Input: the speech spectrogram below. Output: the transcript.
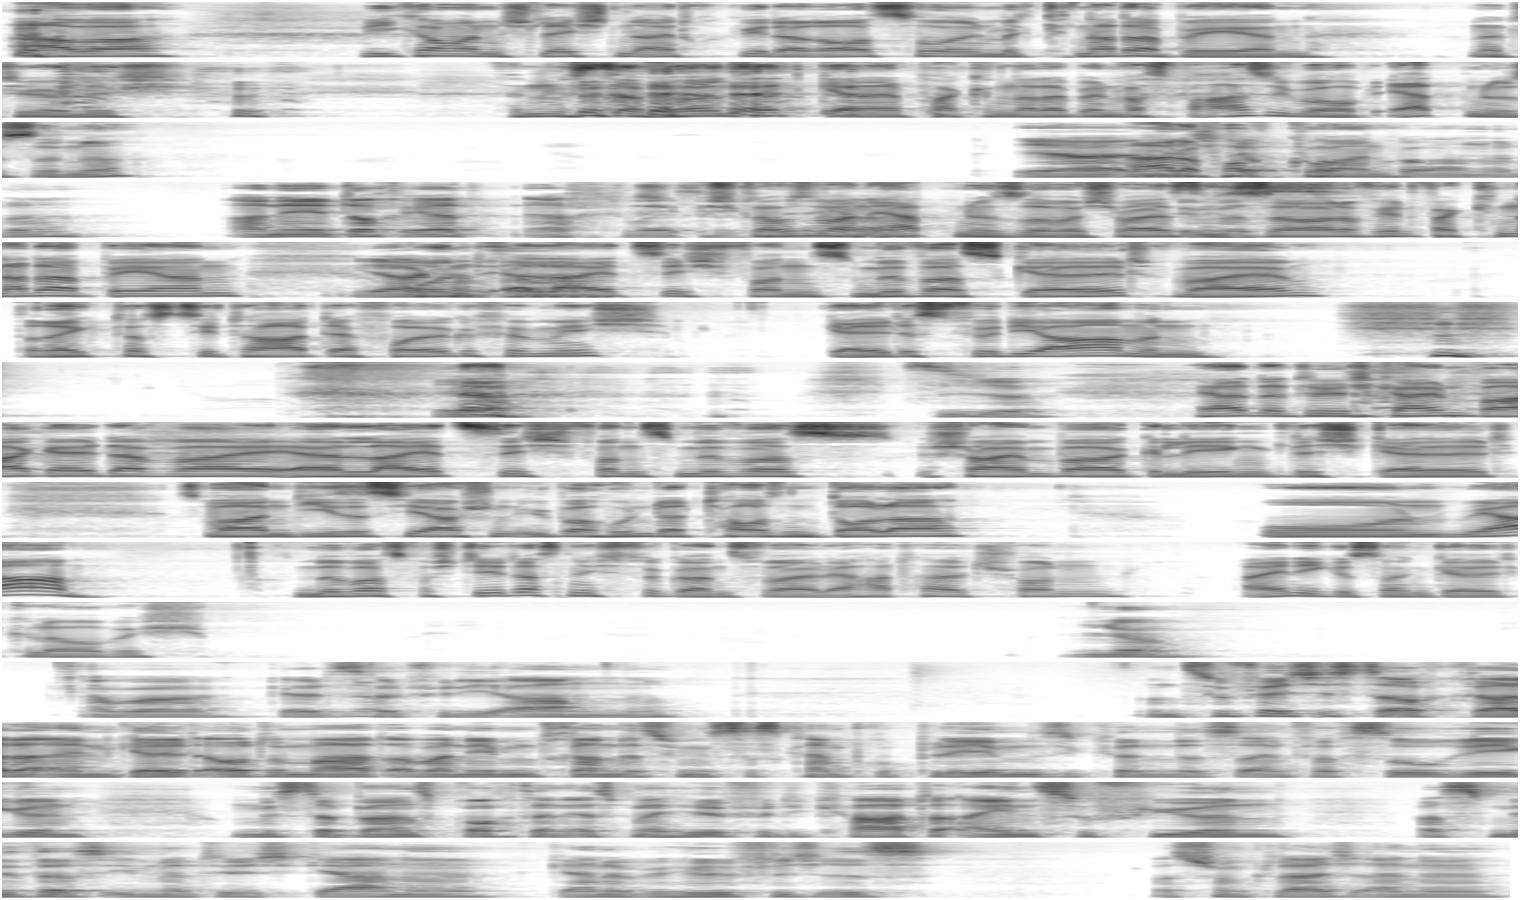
Aber wie kann man einen schlechten Eindruck wieder rausholen? Mit Knatterbeeren, natürlich. Denn Mr. Burns hätte gerne ein paar Knatterbeeren. Was war es überhaupt? Erdnüsse, ne? Ja, ah, oder Popcorn. Popcorn, oder? Ah, nee, doch Erd. Ach, ich, ich, ich glaube, es waren Erdnüsse, aber ich weiß Irgendwas. nicht. Es waren auf jeden Fall Knatterbeeren. Ja, und er leiht sich von Smithers Geld, weil, direkt das Zitat der Folge für mich: Geld ist für die Armen. ja, sicher. Er hat natürlich kein Bargeld dabei. Er leiht sich von Smithers scheinbar gelegentlich Geld. Es waren dieses Jahr schon über 100.000 Dollar. Und ja, nur was versteht das nicht so ganz, weil er hat halt schon einiges an Geld, glaube ich. Ja. Aber Geld ist ja. halt für die Armen, ne? Und zufällig ist da auch gerade ein Geldautomat, aber nebendran, deswegen ist das kein Problem. Sie können das einfach so regeln. Und Mr. Burns braucht dann erstmal Hilfe, die Karte einzuführen, was Smithers ihm natürlich gerne, gerne behilflich ist, was schon gleich eine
